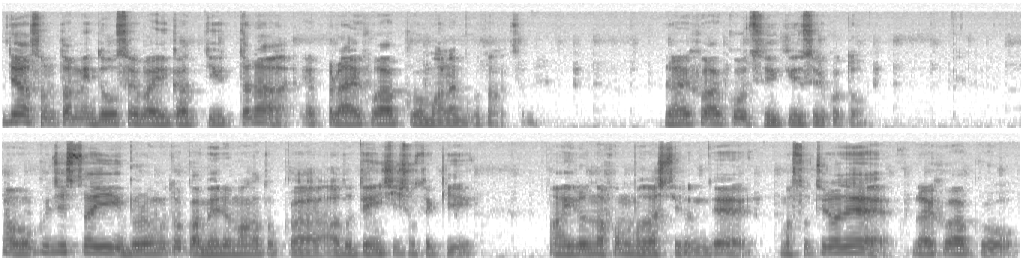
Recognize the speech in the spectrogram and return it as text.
じゃあそのためにどうすればいいかって言ったら、やっぱライフワークを学ぶことなんですよね。ライフワークを追求すること。まあ、僕実際ブログとかメルマガとか、あと電子書籍、まあ、いろんな本も出してるんで、まあ、そちらでライフワークを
